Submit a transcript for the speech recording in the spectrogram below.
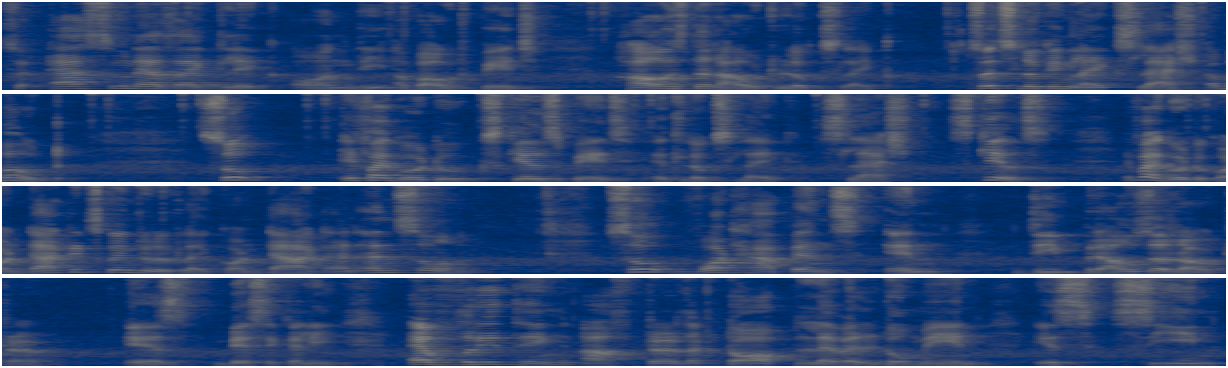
So as soon as i click on the about page how is the route looks like? So it's looking like slash about. So if I go to skills page, it looks like slash skills. If I go to contact, it's going to look like contact and, and so on. So what happens in the browser router is basically everything after the top level domain is seen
